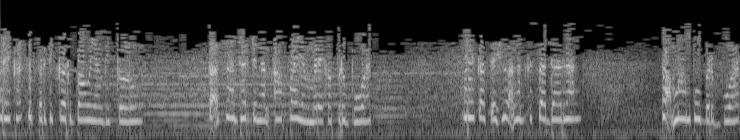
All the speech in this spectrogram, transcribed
Mereka seperti kerbau yang ditelung. Tak sadar dengan apa yang mereka perbuat. Mereka kehilangan kesadaran. Tak mampu berbuat,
